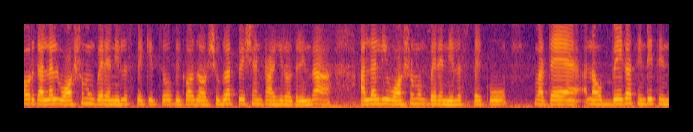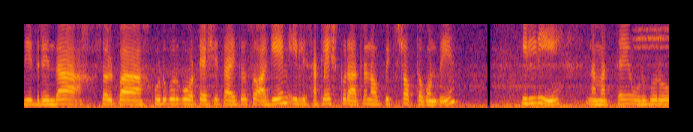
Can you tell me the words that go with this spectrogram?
ಅವ್ರಿಗೆ ಅಲ್ಲಲ್ಲಿ ವಾಶ್ರೂಮಿಗೆ ಬೇರೆ ನಿಲ್ಲಿಸ್ಬೇಕಿತ್ತು. ಬಿಕಾಸ್ ಅವ್ರು ಶುಗರ್ ಪೇಷಂಟ್ ಆಗಿರೋದ್ರಿಂದ ಅಲ್ಲಲ್ಲಿ ವಾಶ್ರೂಮಿಗೆ ಬೇರೆ ನಿಲ್ಲಿಸ್ಬೇಕು. ಮತ್ತು ನಾವು ಬೇಗ ತಿಂಡಿ ತಿಂದಿದ್ದರಿಂದ ಸ್ವಲ್ಪ ಹುಡುಗರಿಗೂ ಹೊಟ್ಟೆ ಹಸಿತಾಯಿತು ಸೊ ಅಗೇನ್ ಇಲ್ಲಿ ಸಕಲೇಶ್ಪುರ ಹತ್ರ ನಾವು ಪಿಟ್ ಸ್ಟಾಪ್ ತೊಗೊಂಡ್ವಿ. ಇಲ್ಲಿ ನಮ್ಮ ಅತ್ತೆ, ಹುಡುಗರು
